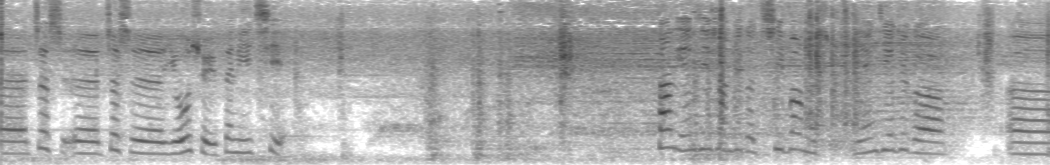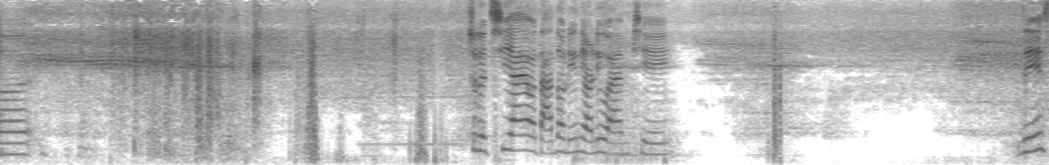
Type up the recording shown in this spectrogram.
呃，这是呃，这是油水分离器。当连接上这个气泵的，连接这个呃。这个气压要达到零点六 MPa。This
